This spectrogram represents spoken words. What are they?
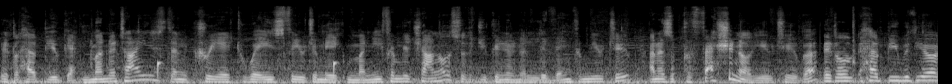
it'll help you get monetized and create ways for you to make money from your channel so that you can earn a living from YouTube. And as a professional YouTuber, it'll help you with your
